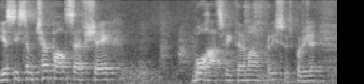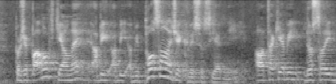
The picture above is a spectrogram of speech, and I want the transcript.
jestli jsem čerpal se všech bohatství, které mám v Kristus, protože Protože Pavel chtěl, ne, aby, aby, aby poznali, že Kristus je v nich, ale taky, aby dostali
